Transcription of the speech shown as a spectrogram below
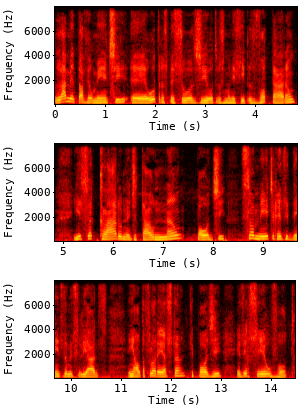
Lamentavelmente, é, outras pessoas de outros municípios votaram. Isso é claro no edital, não pode somente residentes domiciliados em Alta Floresta que pode exercer o voto.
